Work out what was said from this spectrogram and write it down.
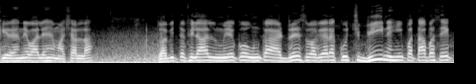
के रहने वाले हैं, माशाल्लाह। तो अभी तो फ़िलहाल मेरे को उनका एड्रेस वगैरह कुछ भी नहीं पता, बस एक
